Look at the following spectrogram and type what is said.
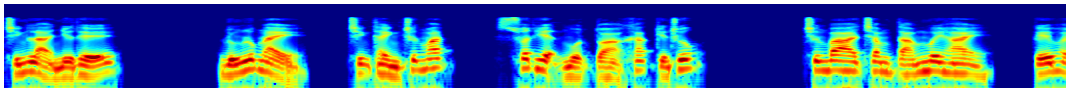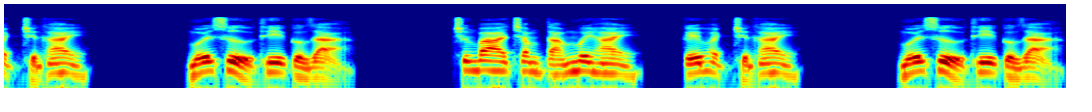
chính là như thế. Đúng lúc này trịnh thành trước mắt xuất hiện một tòa khác kiến trúc. Chương ba trăm tám mươi hai kế hoạch triển khai. Mới sử thi cường giả. Chương ba trăm tám mươi hai kế hoạch triển khai. Mới sử thi cường giả.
